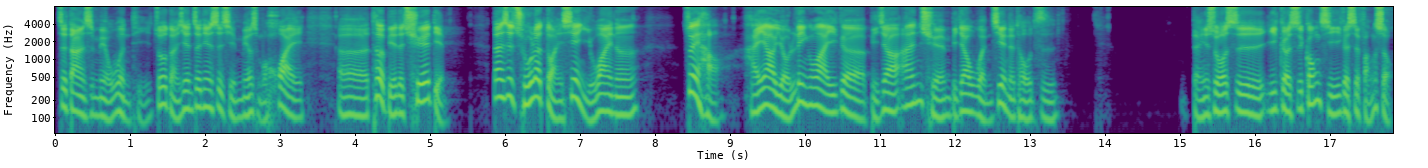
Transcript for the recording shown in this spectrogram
这当然是没有问题，做短线这件事情没有什么坏，呃，特别的缺点。但是除了短线以外呢，最好还要有另外一个比较安全、比较稳健的投资。等于说是一个是攻击，一个是防守。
